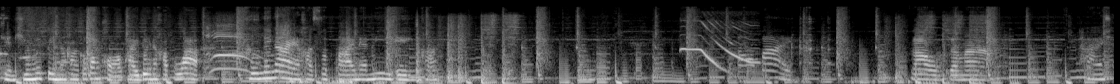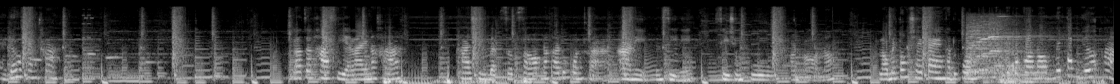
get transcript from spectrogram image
เขียนคิ้วไม่เป็นนะคะ ก็ต้องขออภัยด้วยนะคะ เพราะว่าคือง่ายๆค่ะสไตล์แนนนี่เองนะคะต่อไป เราจะมาทาแชโดว์กันค่ะ เราจะทาสีอะไรนะคะ ทาสีแบบซอฟๆนะคะ ทุกคนค่ะ อ่านี่เป็นสีนี้ สีชมพูอ่อนๆเนาะ เราไม่ต้องใช้แปรงค่ะทุกคน อุปกรณ์เราไม่ต้องเยอะค่ะ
